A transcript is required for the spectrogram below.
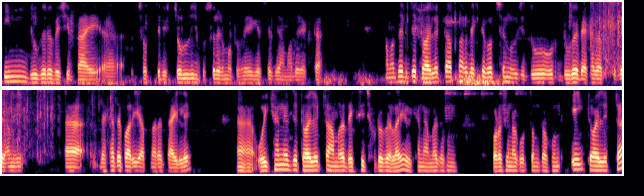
তিন যুগেরও বেশি প্রায় ছত্রিশ চল্লিশ বছরের মতো হয়ে গেছে যে আমাদের একটা আমাদের যে টয়লেটটা আপনারা দেখতে পাচ্ছেন ওই যে দূর দূরে দেখা যাচ্ছে যে আমি দেখাতে পারি আপনারা চাইলে। ওইখানে যে টয়লেটটা আমরা দেখছি ছোটবেলায় ওইখানে আমরা যখন পড়াশোনা করতাম তখন এই টয়লেটটা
